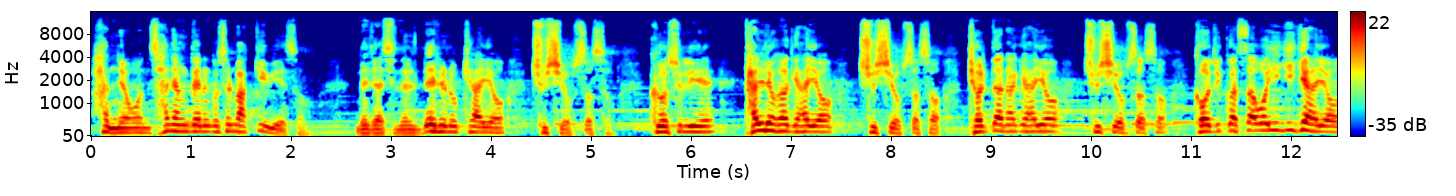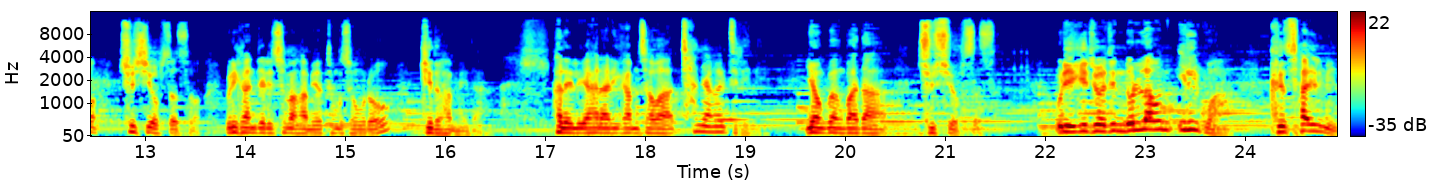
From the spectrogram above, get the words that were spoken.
한 영혼 사냥되는 것을 막기 위해서 내 자신을 내려놓게 하여 주시옵소서. 그것을 위해 달려가게 하여 주시옵소서. 결단하게 하여 주시옵소서. 거짓과 싸워 이기게 하여 주시옵소서. 우리 간절히 소망하며 통성으로 기도합니다. 할렐루야 하나님 감사와 찬양을 드리니 영광 받아 주시옵소서. 우리에게 주어진 놀라운 일과 그 삶이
